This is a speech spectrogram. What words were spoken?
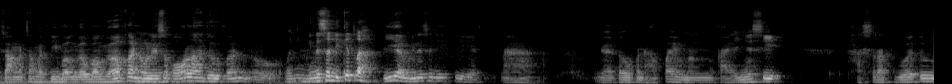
sangat-sangat dibangga banggakan oleh sekolah tuh kan oh, minus sedikit lah iya minus sedikit nah nggak tahu kenapa emang kayaknya sih hasrat gue tuh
